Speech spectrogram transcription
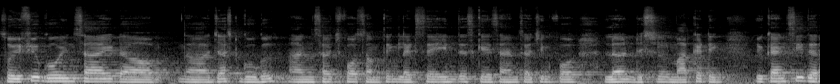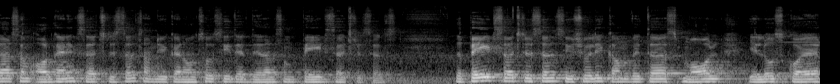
So if you go inside uh, uh, just Google and search for something, let's say in this case I am searching for learn digital marketing, you can see there are some organic search results and you can also see that there are some paid search results. The paid search results usually come with a small yellow square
